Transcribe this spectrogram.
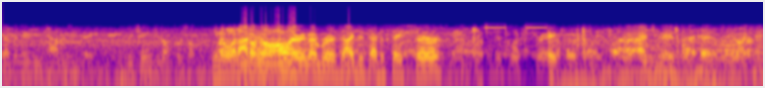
seven in the academy. Did they change it up or something? You know what? I don't know. All I remember is I just had to say, sir, and just. I actually made it to the head, so you know I can't.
